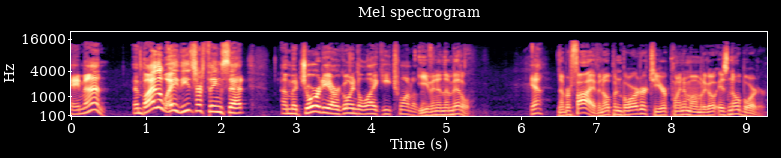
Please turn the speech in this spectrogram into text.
Amen. And by the way, these are things that a majority are going to like each one of them. even in the middle. Yeah. Number five, an open border, to your point a moment ago, is no border.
